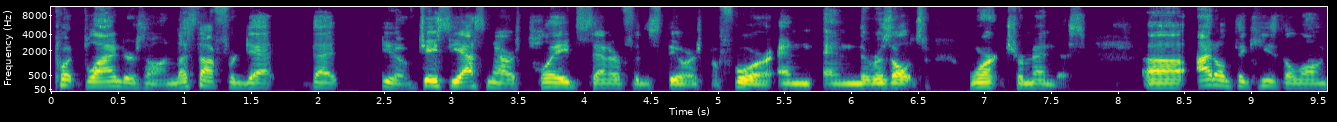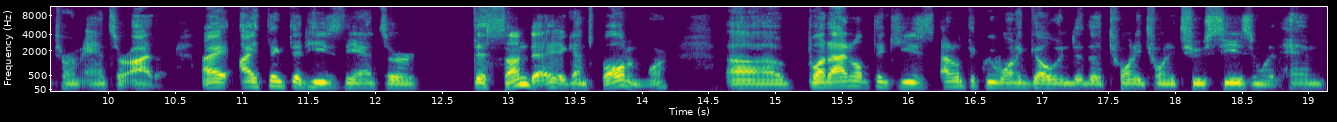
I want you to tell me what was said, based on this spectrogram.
put blinders on. Let's not forget that you know, J.C. Hassenauer's played center for the Steelers before, and and the results weren't tremendous. Uh, I don't think he's the long term answer either. I I think that he's the answer this Sunday against Baltimore, uh, but I don't think he's. I don't think we want to go into the 2022 season with him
